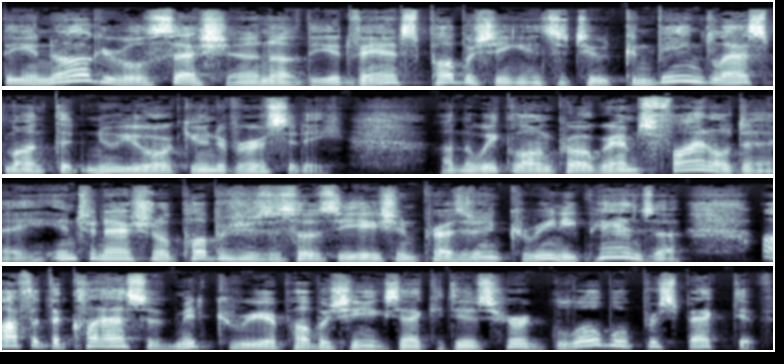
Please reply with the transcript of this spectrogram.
the inaugural session of the Advanced Publishing Institute convened last month at New York University. On the week-long program's final day, International Publishers Association President Karine Pansa offered the class of mid-career publishing executives her global perspective,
